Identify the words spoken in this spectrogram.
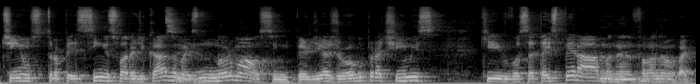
tinha uns tropecinhos fora de casa, mas normal, assim, perdia jogo para times que você até esperava, né? uhum. né? Falar, não, vai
